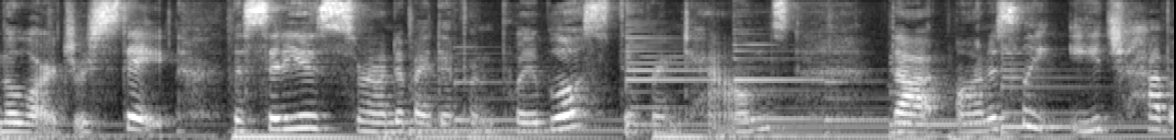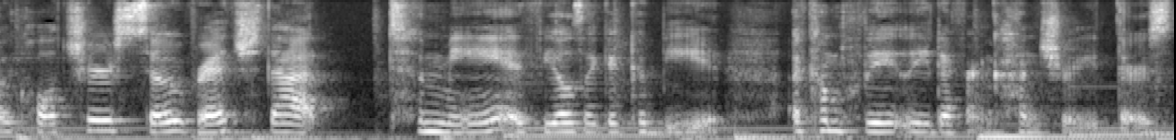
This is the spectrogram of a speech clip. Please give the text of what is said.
the larger state. The city is surrounded by different pueblos, different towns that honestly each have a culture so rich that to me, it feels like it could be a completely different country. There's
